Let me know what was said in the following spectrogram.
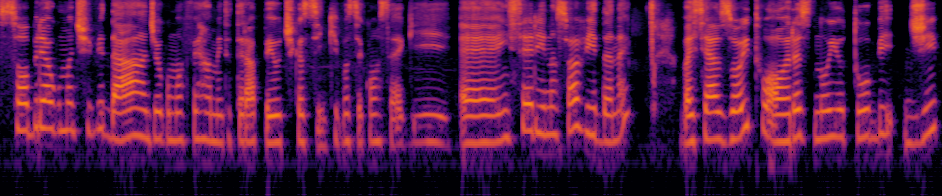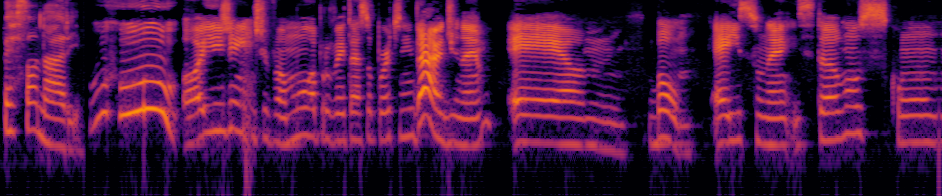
sobre alguma atividade, alguma ferramenta terapêutica assim que você consegue é, inserir na sua vida, né? Vai ser às 8 horas no YouTube de Personari. Uhul! Aí, gente, vamos aproveitar essa oportunidade, né? É, bom, é isso, né? Estamos com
